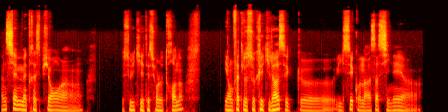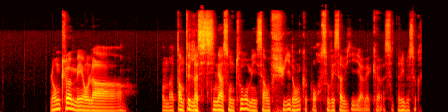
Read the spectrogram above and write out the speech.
l'ancien maître espion euh, de celui qui était sur le trône. Et en fait, le secret qu'il a, c'est que il sait qu'on a assassiné l'oncle, mais on l'a, on a tenté de l'assassiner à son tour, mais il s'est enfui donc pour sauver sa vie avec euh, ce terrible secret.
